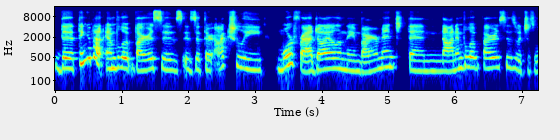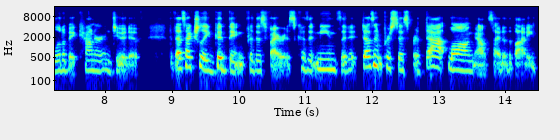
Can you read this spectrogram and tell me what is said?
the thing about envelope viruses is that they're actually more fragile in the environment than non-envelope viruses, which is a little bit counterintuitive. But that's actually a good thing for this virus because it means that it doesn't persist for that long outside of the body.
